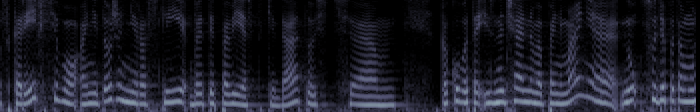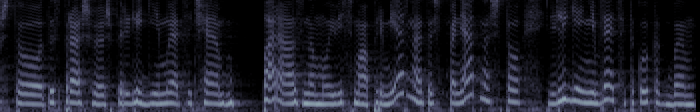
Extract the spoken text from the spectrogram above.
скорее всего, они тоже не росли в этой повестке, да, то есть эм, какого-то изначального понимания, ну, судя по тому, что ты спрашиваешь по религии, мы отвечаем по-разному и весьма примерно, то есть понятно, что религия не является такой как бы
